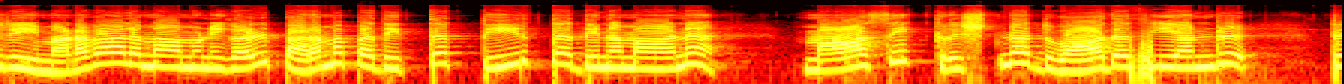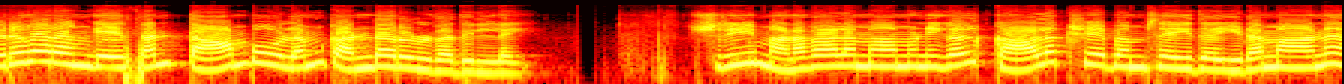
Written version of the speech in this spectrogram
ஸ்ரீ மணவாள மாமுனிகள் பரமபதித்த தீர்த்த தினமான மாசி கிருஷ்ண துவாதசி அன்று திருவரங்கேசன் தாம்பூலம் கண்டருள்வதில்லை. ஸ்ரீ மணவாள மாமுனிகள் காலக்ஷேபம் செய்த இடமான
